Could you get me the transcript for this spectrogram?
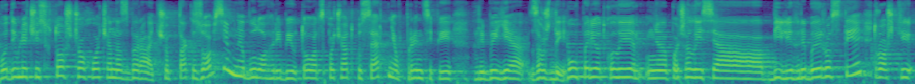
Бо дивлячись, хто що хоче назбирати, щоб так зовсім не було грибів, то от з початку серпня, в принципі, гриби є завжди. Був період, коли е, почалися білі гриби рости, трошки.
